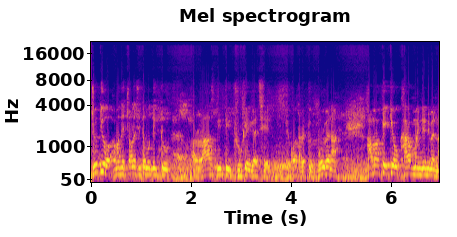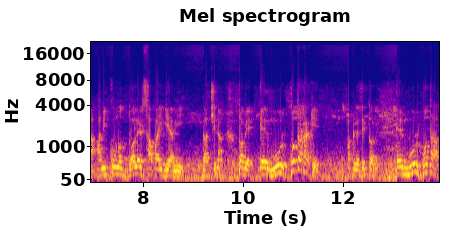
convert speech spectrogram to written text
যদিও আমাদের চলচ্চিত্রের মধ্যে একটু রাজনীতি ঢুকে গেছে, এ কথাটা কেউ বলবে না। আমাকে কেউ খারাপ মাইন্ডে নেবেন না। আমি কোনো দলের ছাপাই গিয়ে আমি যাচ্ছি না। তবে এর মূল হোতাটাকে আপনাকে দেখতে হবে। এর মূল হোতা,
